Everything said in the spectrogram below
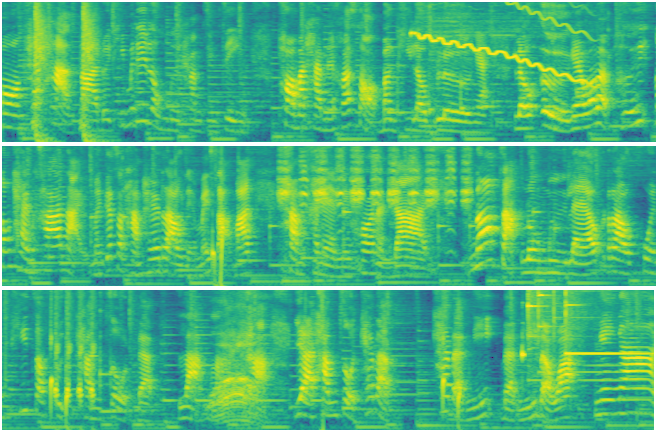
มองแค่ผ่านตาโดยที่ไม่ได้ลงมือทำจริง ๆ พอมาทำในข้อสอบบางทีเราเบลอไงแล้วเออไงว่าแบบเฮ้ยต้องแทนค่าไหน มันก็จะทำให้เราเนี่ยไม่สามารถทำคะแนนในข้อนั้นได้ นอกจากลงมือแล้วเราควรที่จะฝึกทำโจทย์แบบหลากหลายค่ะ อย่าทำโจทย์แค่แบบ แค่แบบนี้แบบนี้แบบว่าง่าย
